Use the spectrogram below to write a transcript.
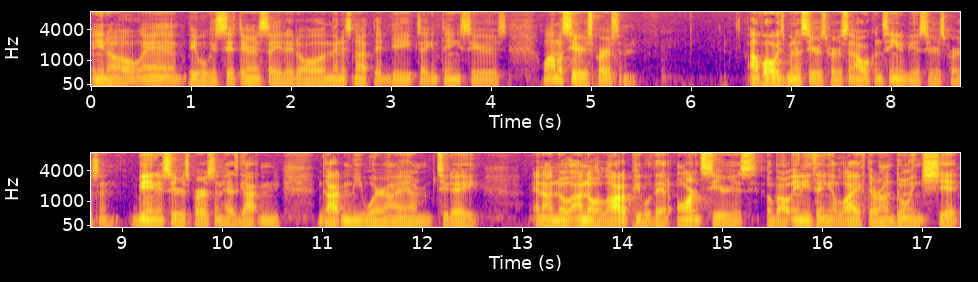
you know. And people can sit there and say that, oh man, it's not that deep, taking things serious. Well, I'm a serious person. I've always been a serious person. I will continue to be a serious person. Being a serious person has gotten gotten me where I am today. And I know I know a lot of people that aren't serious about anything in life. They're on doing shit,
